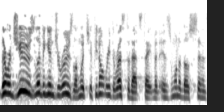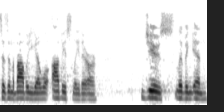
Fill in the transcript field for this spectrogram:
There were Jews living in Jerusalem, which, if you don't read the rest of that statement, is one of those sentences in the Bible you go, well, obviously there are Jews living in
